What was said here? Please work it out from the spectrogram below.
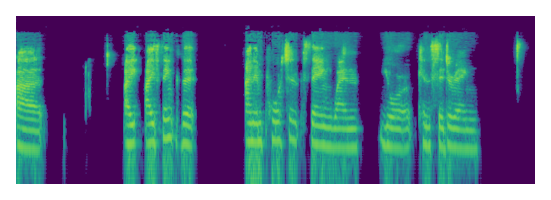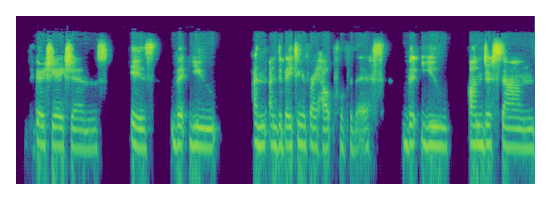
Uh, I I think that an important thing when you're considering negotiations is that you and, and debating is very helpful for this, that you understand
